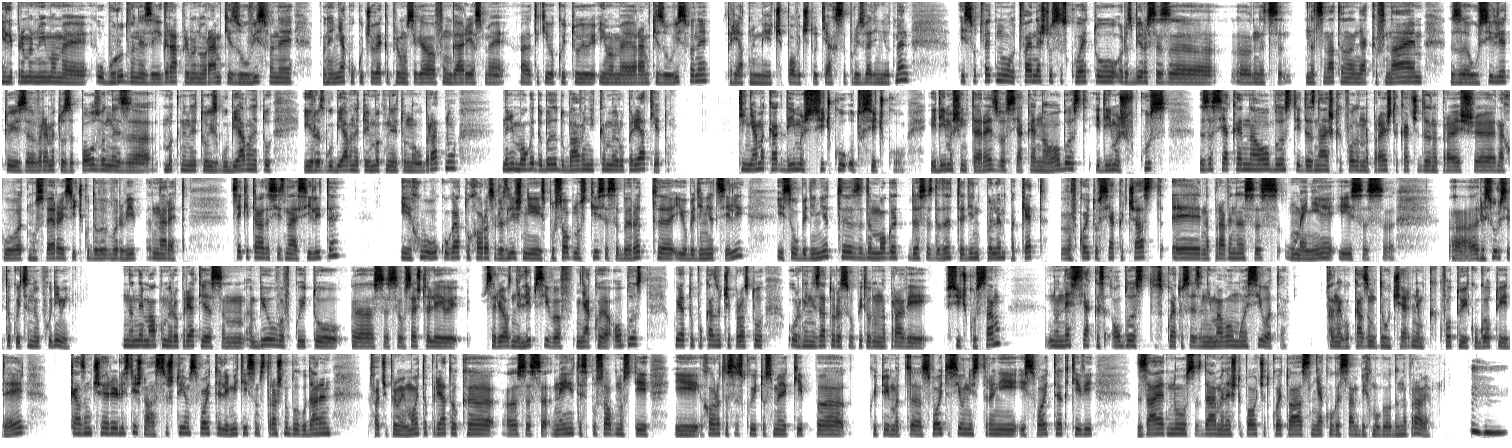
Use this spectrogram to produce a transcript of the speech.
Или, примерно, имаме оборудване за игра, примерно рамки за увисване. Поне няколко човека, примерно сега в Унгария сме а, такива, които имаме рамки за увисване. Приятно ми е, че повечето от тях са произведени от мен. И съответно това е нещо, с което, разбира се, за, на цената на някакъв найем, за усилието и за времето за ползване, за мъкненето, изгубяването и разгубяването и мъкненето на обратно, нали, могат да бъдат добавени към мероприятието. Ти няма как да имаш всичко от всичко и да имаш интерес във всяка една област и да имаш вкус за всяка една област и да знаеш какво да направиш, така че да направиш една хубава атмосфера и всичко да върви наред. Всеки трябва да си знае силите и е хубаво, когато хора с различни способности се съберат е, и обединят сили и се обединят, е, за да могат да създадат един пълен пакет, в който всяка част е направена с умение и с а, ресурсите, които са необходими. На немалко мероприятия съм бил, в които а, са се усещали сериозни липси в някоя област, която показва, че просто организатора се опитал да направи всичко сам – но не всяка област, с която се е занимавал, му е силата. Това не го казвам да очерням каквото и когото и да е. Казвам, че е реалистично. Аз също имам своите лимити и съм страшно благодарен това, че при моята приятелка а, с нейните способности и хората, с които сме екип, а, които имат а, своите силни страни и своите активи, заедно създаваме нещо повече, от което аз някога сам бих могъл да направя. Mm-hmm.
